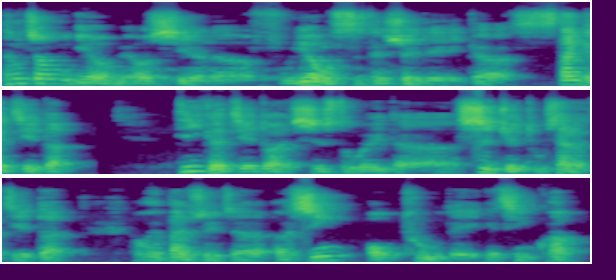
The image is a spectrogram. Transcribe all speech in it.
当中也有描写了服用死藤水的一个三个阶段。第一个阶段是所谓的视觉图像的阶段，它会伴随着恶心、呕吐的一个情况。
